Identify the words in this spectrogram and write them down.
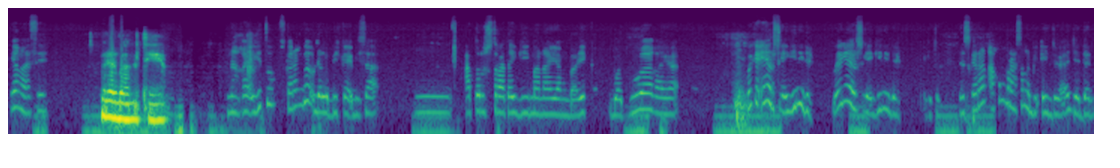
Ya nggak sih? Benar banget sih. Nah kayak gitu. Sekarang gue udah lebih kayak bisa hmm, atur strategi mana yang baik buat gue. Kayak gue kayaknya harus kayak gini deh. Gue kayaknya harus kayak gini deh. Gitu. Dan sekarang aku merasa lebih enjoy aja. Dan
